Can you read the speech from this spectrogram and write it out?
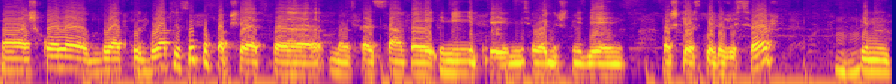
А, школа Булат, Булат Юсупов вообще это, можно сказать, самый именитый на сегодняшний день башкирский режиссер. Угу.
